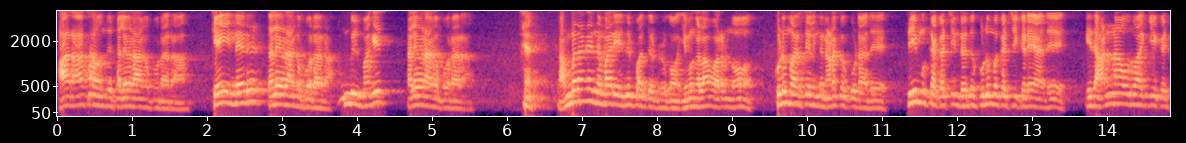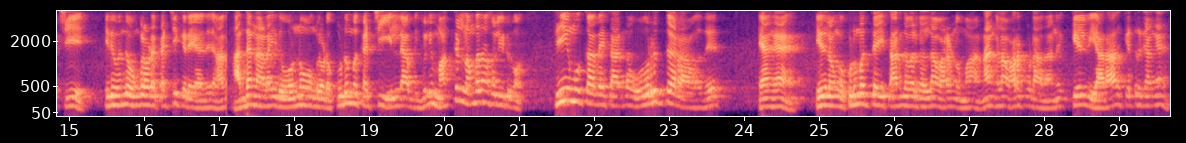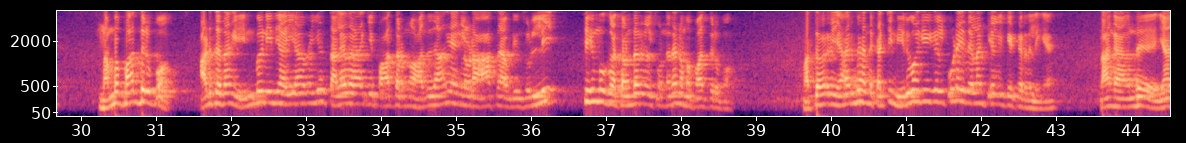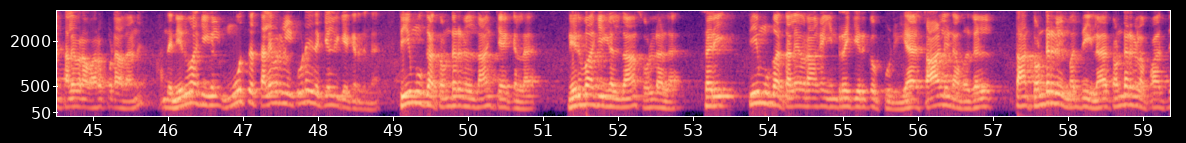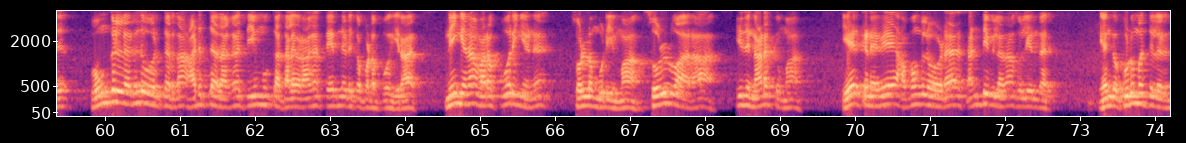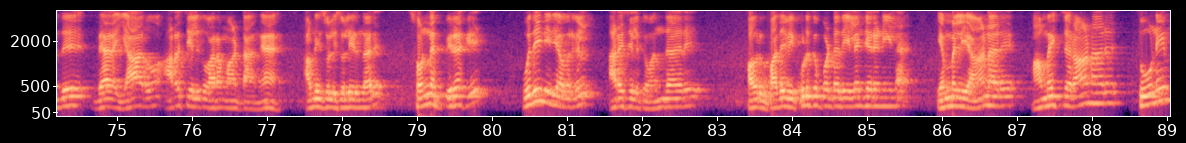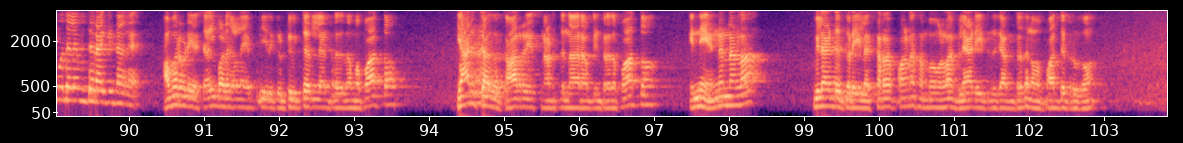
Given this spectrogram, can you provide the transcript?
ஆ ராசா வந்து தலைவராக போறாரா? கே என் நேரு தலைவராக போறாரா? அன்பில் மகேஷ் தலைவராக போறாரா? நம்ம தாங்க இந்த மாதிரி எதிர்பார்த்துட்டு இருக்கோம். இவங்கெல்லாம் வரணும். குடும்ப அரசியல் இங்க நடக்கக்கூடாது. திமுக கட்சின்றது குடும்ப கட்சி கிடையாது. இது அண்ணா உருவாக்கிய கட்சி. இது வந்து உங்களோட கட்சி கிடையாது. அதனால இது ஒன்றும் உங்களோட குடும்ப கட்சி இல்லை அப்படின்னு சொல்லி மக்கள் நம்ம தான் சொல்லிட்டு இருக்கோம். திமுகவை சார்ந்த ஒருத்தராவது ஏங்க இதில் உங்கள் குடும்பத்தை சார்ந்தவர்கள் தான் வரணுமா? நாங்களாம் வரக்கூடாதான்னு கேள்வி யாராவது கேட்டிருக்காங்க? நம்ம பார்த்துருப்போம். அடுத்ததாக இன்பநிதி ஐயாவையும் தலைவராக்கி பார்த்துடணும் அதுதாங்க எங்களோட ஆசை அப்படின்னு சொல்லி திமுக தொண்டர்கள் சொன்னதை நம்ம பார்த்துருப்போம். மற்றவர்கள் யாருமே அந்த கட்சி நிர்வாகிகள் கூட இதெல்லாம் கேள்வி கேட்கறது இல்லைங்க. நாங்கள் வந்து ஏன் தலைவராக வரக்கூடாதான்னு அந்த நிர்வாகிகள் மூத்த தலைவர்கள் கூட இதை கேள்வி கேட்கறது இல்லை. திமுக தொண்டர்கள் தான் கேட்கல. நிர்வாகிகள் தான் சொல்லலை. சரி திமுக தலைவராக இன்றைக்கு இருக்கக்கூடிய ஸ்டாலின் அவர்கள் தான் தொண்டர்கள் மத்தியில் தொண்டர்களை பார்த்து உங்களிலிருந்து ஒருத்தர் தான் அடுத்ததாக திமுக தலைவராக தேர்ந்தெடுக்கப்பட போகிறார். நீங்க தான் வர போறீங்கன்னு சொல்ல முடியுமா? சொல்வாரா? இது நடக்குமா? ஏற்கனவே அவங்களோட சன் டிவியில் தான் சொல்லியிருந்தார். எங்க குடும்பத்திலிருந்து வேற யாரும் அரசியலுக்கு வர மாட்டாங்க அப்படின்னு சொல்லி சொல்லியிருந்தாரு. சொன்ன பிறகு உதயநிதி அவர்கள் அரசியலுக்கு வந்தாரு. அவருக்கு பதவி கொடுக்கப்பட்டது இளைஞர் எம்எல்ஏ ஆனாரு அமைச்சர் ஆனாரு துணை முதலமைச்சர் ஆக்கிட்டாங்க அவருடைய செயல்பாடுகள்லாம் எப்படி இருக்கு? ட்விட்டர்லன்றது நம்ம பார்த்தோம். யாருக்காக கார் ரேஸ் நடத்தினார் அப்படின்றத பார்த்தோம். இன்னும் என்னென்னலாம் விளையாட்டுத்துறையில் சிறப்பான சம்பவங்கள்லாம் விளையாடிட்டு இருக்காருன்றதை நம்ம பார்த்துட்டு இருக்கோம்.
